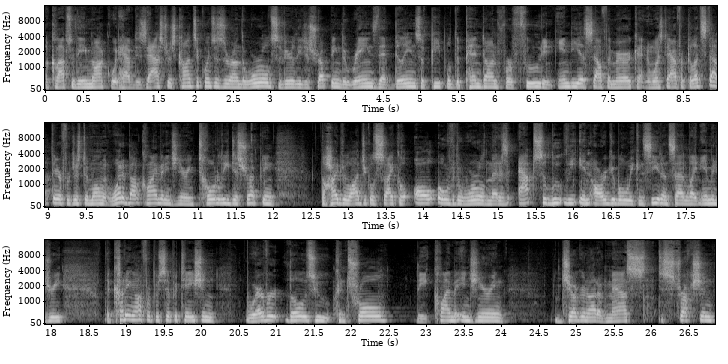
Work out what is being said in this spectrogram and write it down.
A collapse of the AMOC would have disastrous consequences around the world, severely disrupting the rains that billions of people depend on for food in India, South America, and West Africa. Let's stop there for just a moment. What about climate engineering totally disrupting the hydrological cycle all over the world? And that is absolutely inarguable. We can see it on satellite imagery. The cutting off of precipitation, wherever those who control the climate engineering juggernaut of mass destruction.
